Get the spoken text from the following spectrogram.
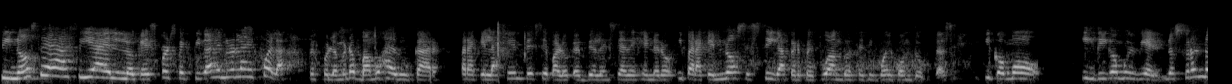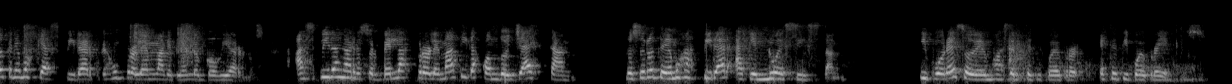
Si no se hacía en lo que es perspectiva de género en las escuelas, pues por lo menos vamos a educar para que la gente sepa lo que es violencia de género y para que no se siga perpetuando este tipo de conductas. Y como y digo muy bien, nosotros no tenemos que aspirar, porque es un problema que tienen los gobiernos, aspiran a resolver las problemáticas cuando ya están. Nosotros debemos aspirar a que no existan. Y por eso debemos hacer este tipo de, este tipo de proyectos.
